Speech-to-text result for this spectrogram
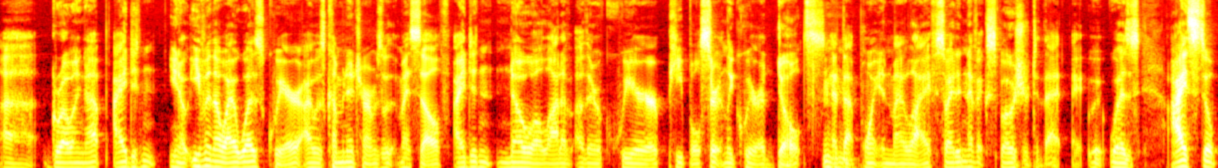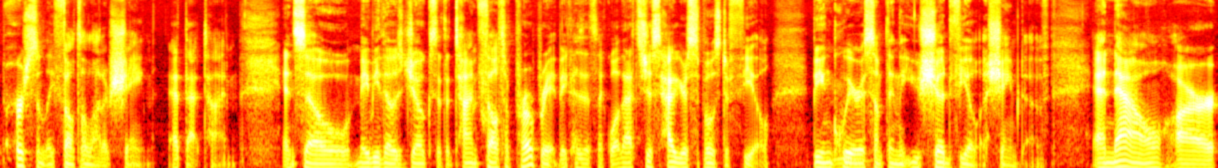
uh, growing up, I didn't, you know, even though I was queer, I was coming to terms with it myself. I didn't know a lot of other queer people, certainly queer adults at that point in my life. So I didn't have exposure to that. It was, I still personally felt a lot of shame at that time. And so maybe those jokes at the time felt appropriate because it's like, well, that's just how you're supposed to feel. Being queer is something that you should feel ashamed of. And now our,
